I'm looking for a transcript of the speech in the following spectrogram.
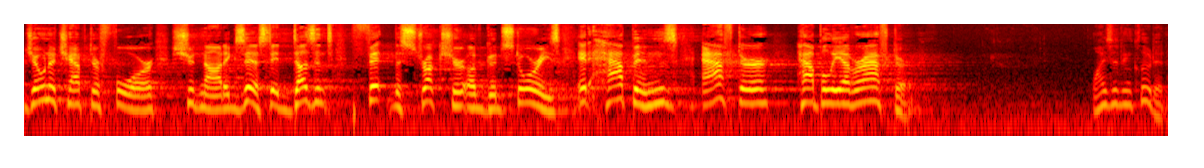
Jonah chapter 4 should not exist. It doesn't fit the structure of good stories. It happens after happily ever after. Why is it included?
